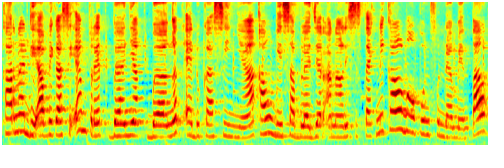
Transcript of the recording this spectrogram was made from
Karena di aplikasi Mtrade banyak banget edukasinya. Kamu bisa belajar analisis teknikal maupun fundamental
